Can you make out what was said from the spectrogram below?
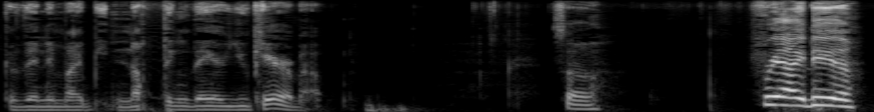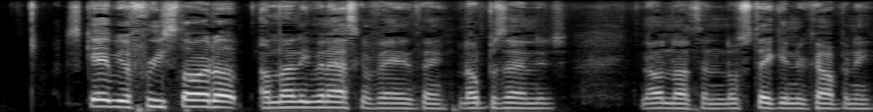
because then it might be nothing there you care about. So, free idea. Just gave you a free startup. I'm not even asking for anything. No percentage, no nothing, no stake in your company.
